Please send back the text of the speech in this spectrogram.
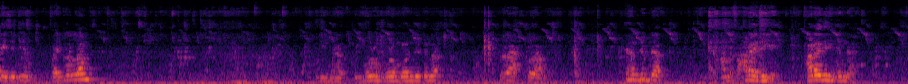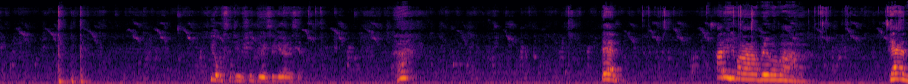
এই যে ডিম বাই করলাম। গরম গরম বন্ধ দিতে না, রাখলাম। এখন ডিমটা আমরা ফাড়াই দিই ফাড়াই দিই ডিমটা। কি অবস্থা, ডিম সিদ্ধ হয়েছে কিনা হয়েছে? হ্যাঁ? দেন। আরে বাপরে বাবা। দেন,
